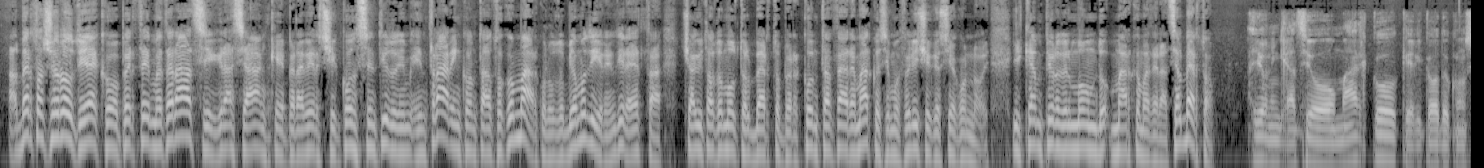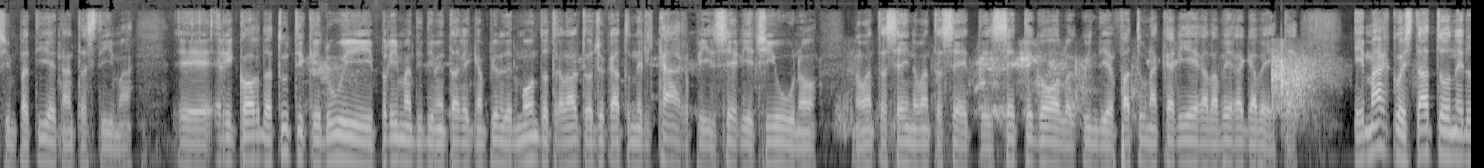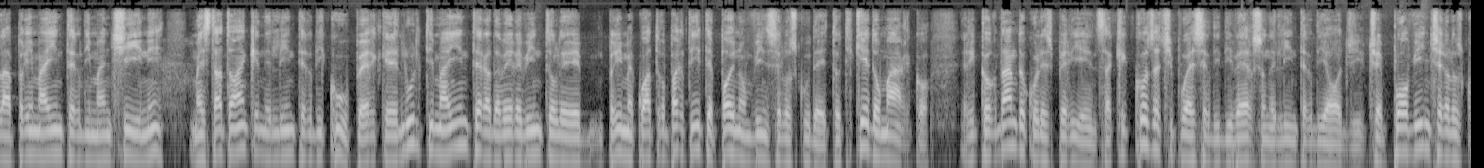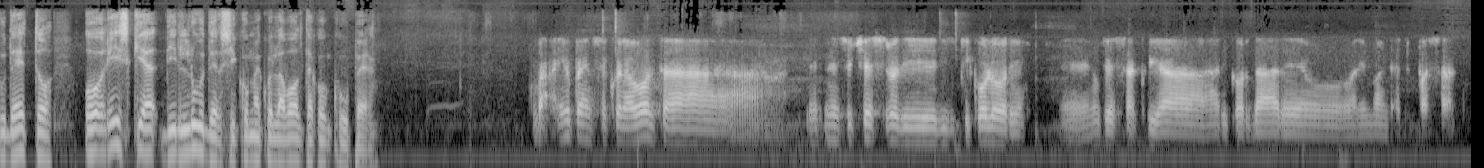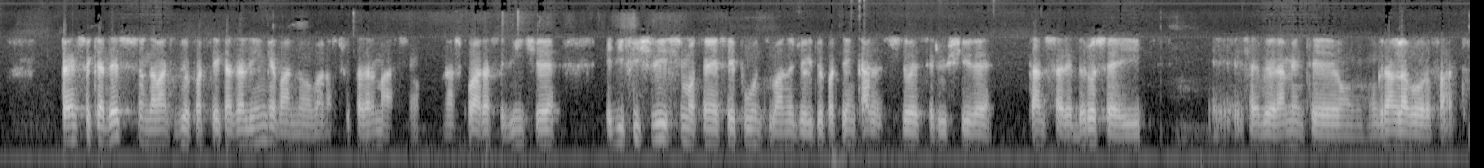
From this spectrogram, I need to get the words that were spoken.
Alberto Cerotti, ecco per te Materazzi, grazie anche per averci consentito di entrare in contatto con Marco, lo dobbiamo dire in diretta, ci ha aiutato molto Alberto per contattare Marco e siamo felici che sia con noi, il campione del mondo Marco Materazzi. Alberto. Io ringrazio Marco che ricordo con simpatia e tanta stima. E ricordo a tutti che lui prima di diventare campione del mondo tra l'altro ha giocato nel Carpi in Serie C1 96-97, 7 gol, quindi ha fatto una carriera alla vera gavetta e Marco è stato nella prima Inter di Mancini, ma è stato anche nell'Inter di Cooper, che è l'ultima Inter ad avere vinto le prime quattro partite e poi non vinse lo scudetto. Ti chiedo Marco, ricordando quell'esperienza, che cosa ci può essere di diverso nell'Inter di oggi? Cioè può vincere lo scudetto o rischia di illudersi come quella volta con Cooper? Bah, io penso che quella volta ne successero di, di tutti i colori eh, inutile stare qui a ricordare o a rimandare il passato. Penso che adesso sono davanti due partite casalinghe e vanno, vanno sfruttate al massimo. Una squadra se vince è difficilissimo ottenere sei punti quando giochi due partite in casa, se ci dovesse riuscire tanto sarebbero sei, eh, sarebbe veramente un, un gran lavoro fatto.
